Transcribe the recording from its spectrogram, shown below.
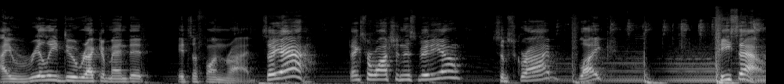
I really do recommend it. It's a fun ride. So yeah, Thanks for watching this video. Subscribe, like, peace out.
